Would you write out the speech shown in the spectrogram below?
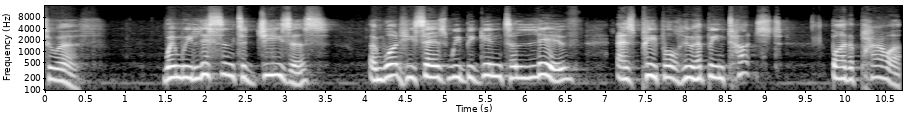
to earth. When we listen to Jesus and what he says, we begin to live as people who have been touched by the power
